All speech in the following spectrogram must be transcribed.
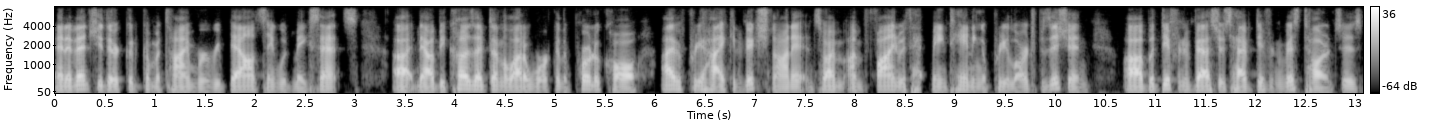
And eventually there could come a time where rebalancing would make sense. Uh, now, because I've done a lot of work on the protocol, I have a pretty high conviction on it. And so I'm, I'm fine with maintaining a pretty large position. Uh, but different investors have different risk tolerances.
